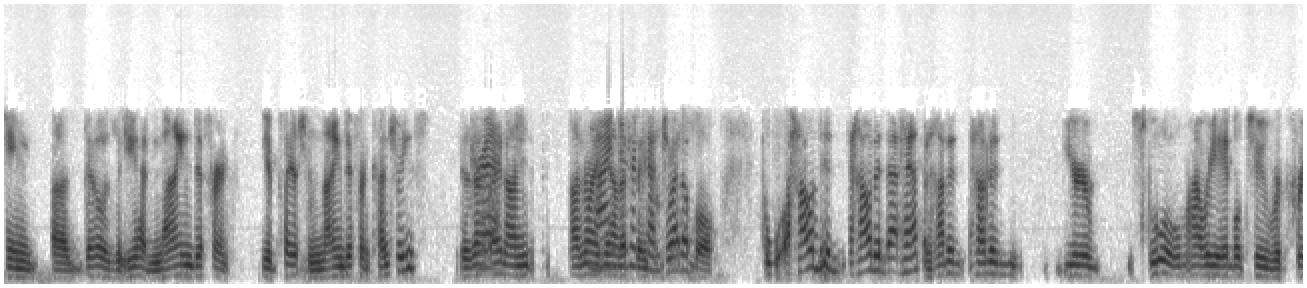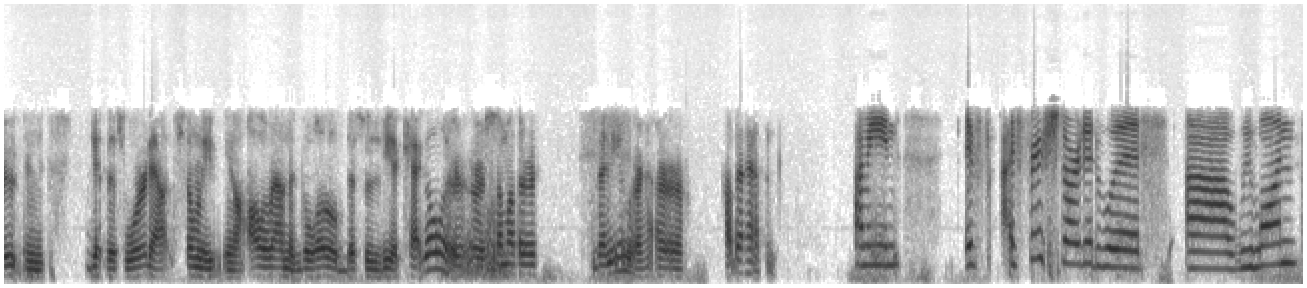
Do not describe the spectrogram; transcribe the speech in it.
team uh, goes that you had nine different you had players from nine different countries. Is that right? On on right Nine now, that's incredible. How did how did that happen? How did how did your school? How were you able to recruit and get this word out? So many you know all around the globe. This was via Kegel or, or some other venue, or, or how'd that happen? I mean, if I first started with, uh, we won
